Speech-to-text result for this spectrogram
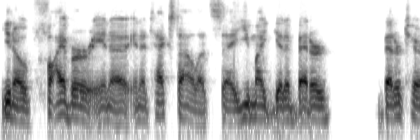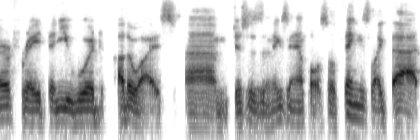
you know fiber in a in a textile, let's say, you might get a better better tariff rate than you would otherwise. Um, just as an example, so things like that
